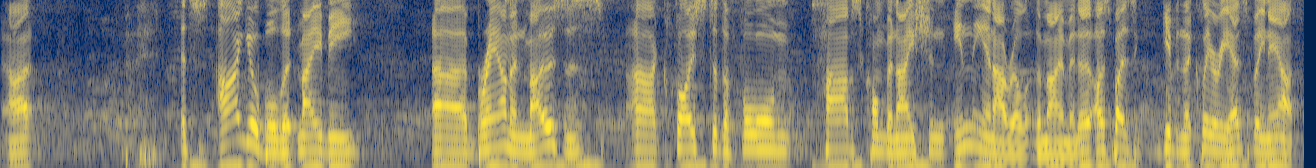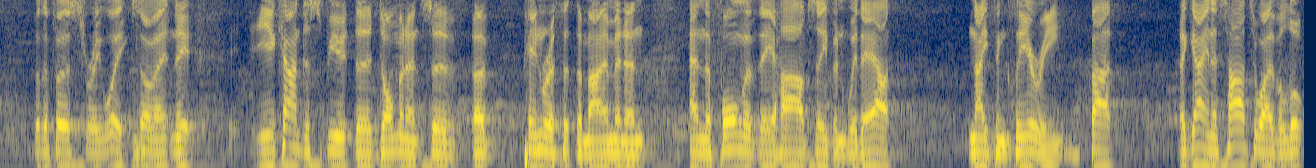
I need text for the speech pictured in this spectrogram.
Uh, it's arguable that maybe uh, Brown and Moses are close to the form halves combination in the NRL at the moment. I suppose, given that Cleary has been out for the first three weeks, so I mean, you can't dispute the dominance of, of Penrith at the moment and, and the form of their halves even without Nathan Cleary. But again, it's hard to overlook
